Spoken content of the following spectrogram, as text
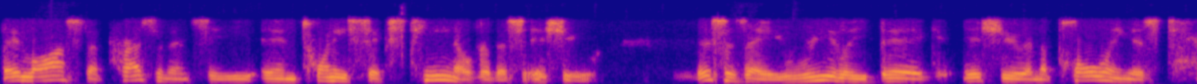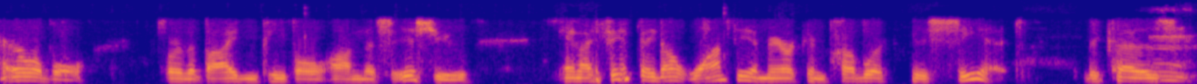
They lost a presidency in 2016 over this issue this is a really big issue, and the polling is terrible for the Biden people on this issue. and I think they don't want the American public to see it because mm.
